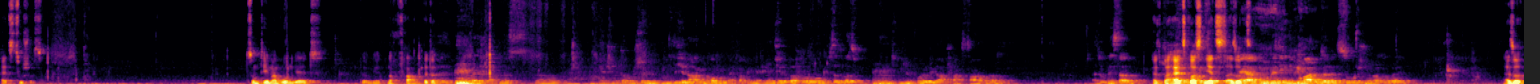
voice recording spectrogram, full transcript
als Zuschuss. Zum Thema Wohngeld, noch Fragen, bitte. Dass Menschen unter Umständen in missliche Lagen kommen, einfach wegen der finanziellen Überforderung. Gibt es da sowas wie eine vorläufige Abschlagszahlung oder so? Also, da also bei Heizkosten jetzt? Also ja, ja, um in die Privatinsolvenz zu rutschen oder so? Also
